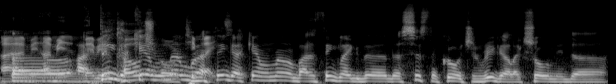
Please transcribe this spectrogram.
I I mean I mean Uh, maybe think a coach I can't or remember. teammates? I think I can't remember, but I think like the, the assistant coach in Riga like showed me the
